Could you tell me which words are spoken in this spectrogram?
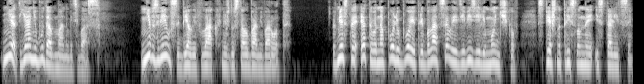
Нет, я не буду обманывать вас. Не взвился белый флаг между столбами ворот. Вместо этого на поле боя прибыла целая дивизия лимончиков, спешно присланная из столицы.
